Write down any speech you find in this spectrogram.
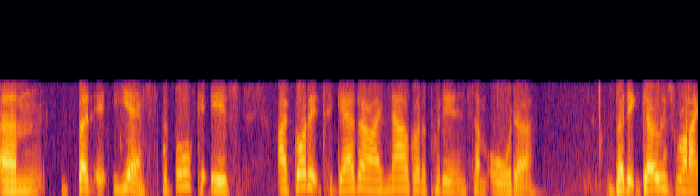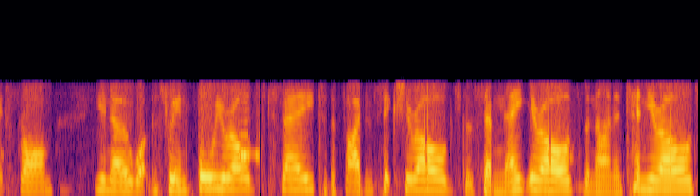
Um, but it, yes, the book is. I've got it together. I've now got to put it in some order, but it goes right from you know what the three and four year olds say to the five and six year olds, the seven and eight year olds, the nine and ten year olds,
